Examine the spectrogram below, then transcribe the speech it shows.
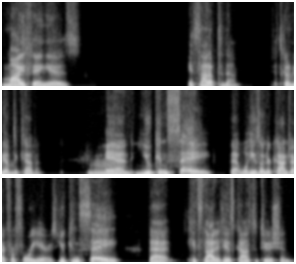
My thing is it's not up to them. It's going to mm-hmm. be up to mm-hmm. Kevin. Mm-hmm. And you can say that, well, he's under contract for four years. You can say that it's not in his constitution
